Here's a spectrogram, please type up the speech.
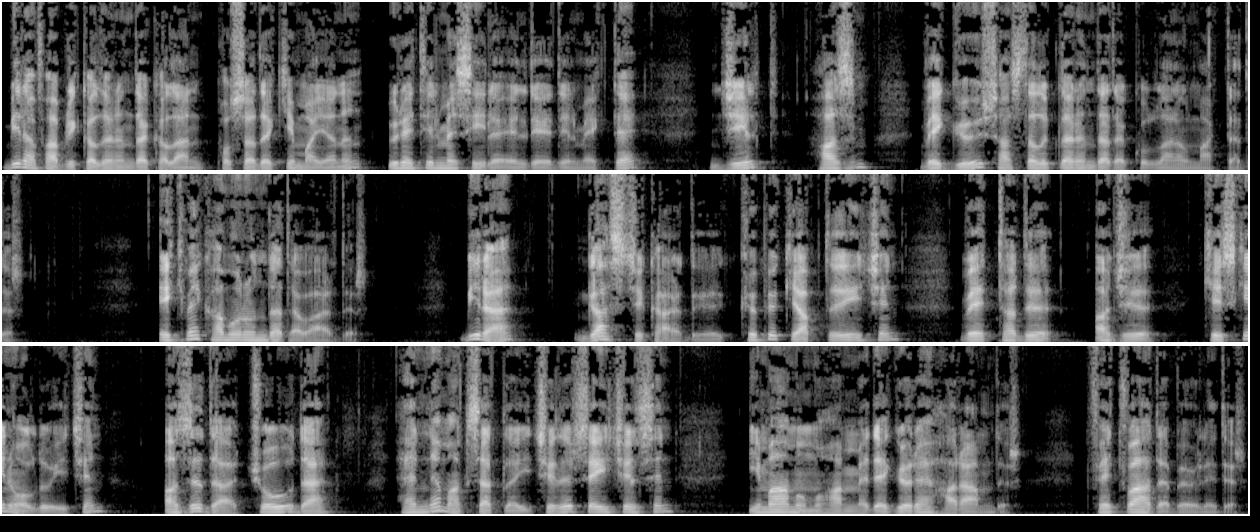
bira fabrikalarında kalan posadaki mayanın üretilmesiyle elde edilmekte, cilt, hazm ve göğüs hastalıklarında da kullanılmaktadır. Ekmek hamurunda da vardır. Bira gaz çıkardığı, köpük yaptığı için ve tadı acı, keskin olduğu için azı da çoğu da her ne maksatla içilirse içilsin İmamı Muhammed'e göre haramdır. Fetva da böyledir.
